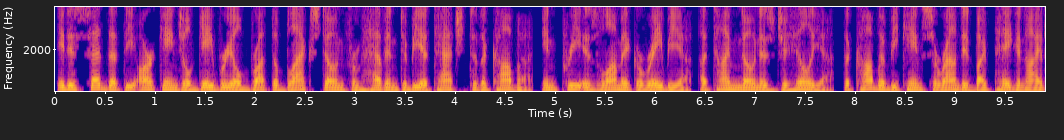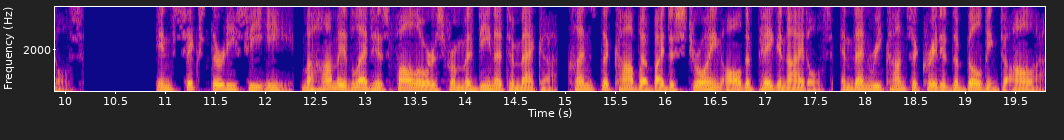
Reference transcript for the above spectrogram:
It is said that the archangel Gabriel brought the black stone from heaven to be attached to the Kaaba. In pre-Islamic Arabia, a time known as Jahiliyyah, the Kaaba became surrounded by pagan idols. In 630 CE, Muhammad led his followers from Medina to Mecca, cleansed the Kaaba by destroying all the pagan idols, and then reconsecrated the building to Allah.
